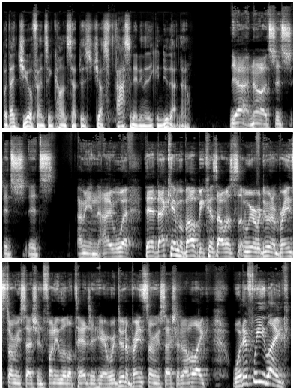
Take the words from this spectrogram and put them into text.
But that geofencing concept is just fascinating that you can do that now. Yeah, no, it's it's it's it's. I mean, I that that came about because I was we were doing a brainstorming session. Funny little tangent here. We're doing a brainstorming session. I'm like, what if we like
